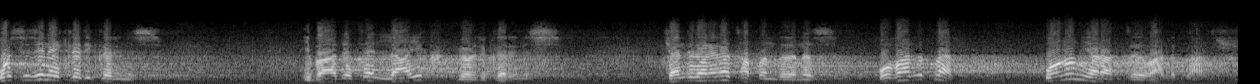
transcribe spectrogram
O sizin ekledikleriniz, ibadete layık gördükleriniz, kendilerine tapındığınız o varlıklar, onun yarattığı varlıklardır.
